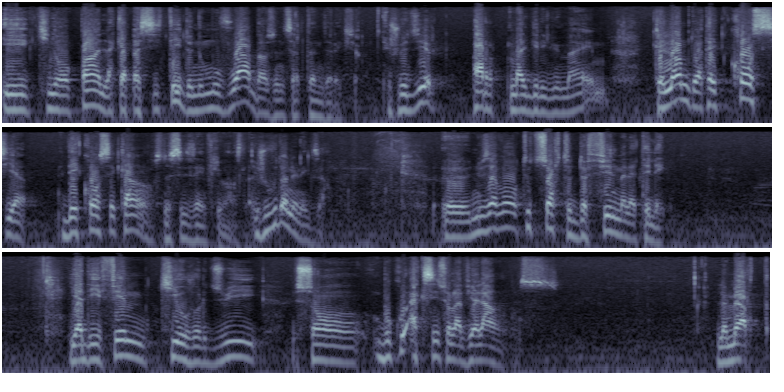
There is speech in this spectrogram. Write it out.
et qui n'ont pas la capacité de nous mouvoir dans une certaine direction. Je veux dire, par malgré lui-même, que l'homme doit être conscient des conséquences de ces influences-là. Je vous donne un exemple. Euh, nous avons toutes sortes de films à la télé. Il y a des films qui aujourd'hui sont beaucoup axés sur la violence, le meurtre,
